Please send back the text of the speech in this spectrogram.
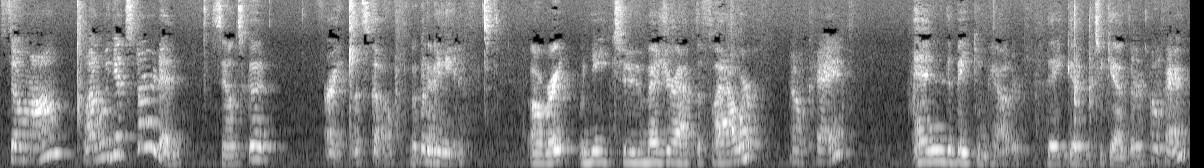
So mom, why don't we get started? Sounds good. All right, let's go. What do we need? All right, we need to measure out the flour Okay, and the baking powder. They go together. okay.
